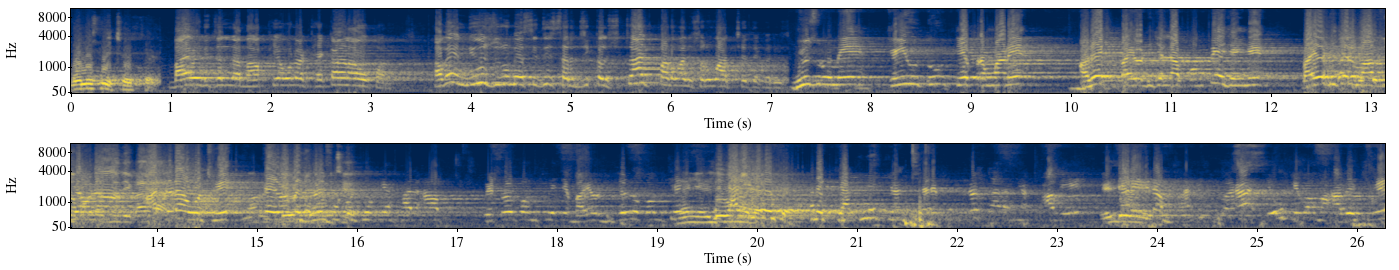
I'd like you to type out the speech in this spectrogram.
પોલીસની છે છે. બાયોડીઝલના માફિયાઓના ઠેકાણા ઉપર હવે ન્યૂઝ રૂમે સીધી સર્જિકલ સ્ટ્રાઇક પાડવાની શરૂઆત છે તે કરી ન્યૂઝ રૂમે કહ્યું હતું તે પ્રમાણે હરેક બાયોડીઝલના પંપે જઈને બાયોડીઝલ માફિયાઓના આંકડાઓ છે તે તમે જોઈ શકો છો. કે હાલ આ પેટ્રોલ પંપ છે તે બાયોડીઝલનો પંપ છે. અને ક્યાંક ને ક્યાંક જ્યારે પત્રકાર આવે ત્યારે એના માલિક દ્વારા એવું કહેવામાં આવે છે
